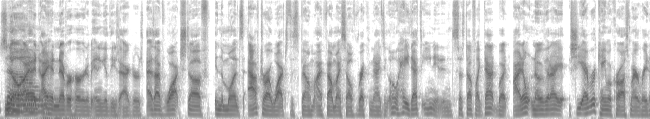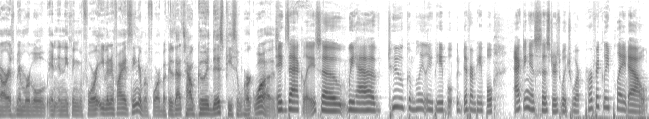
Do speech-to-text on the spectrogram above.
So, No, I had I had never heard of any of these actors. As I've watched stuff in the months after I watched this film, I found myself recognizing, oh hey, that's Enid and so stuff like that. But I don't know that I she ever came across my radar as memorable in anything before, even if I had seen her before, because that's how good this piece of work was. Exactly. So we have two completely people, different people acting as sisters, which were perfectly played out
